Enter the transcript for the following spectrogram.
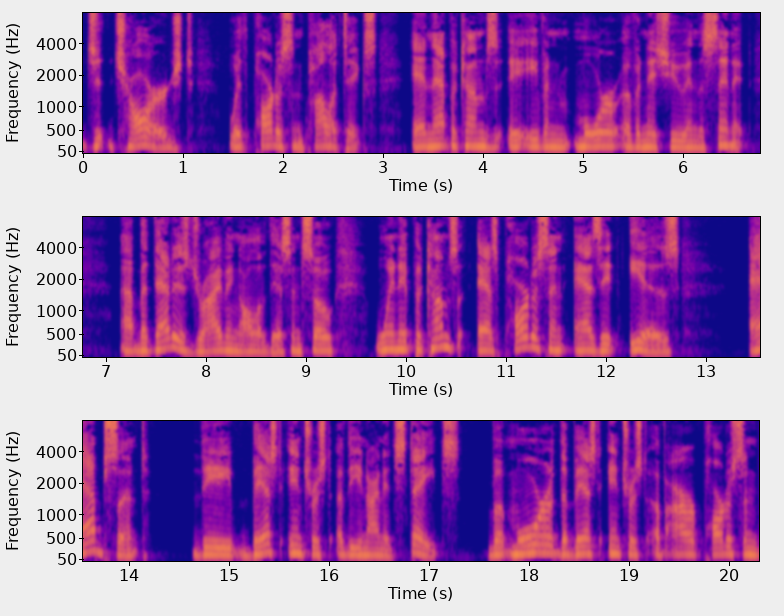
j- charged with partisan politics, and that becomes even more of an issue in the Senate. Uh, but that is driving all of this, and so when it becomes as partisan as it is, absent the best interest of the United States, but more the best interest of our partisan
